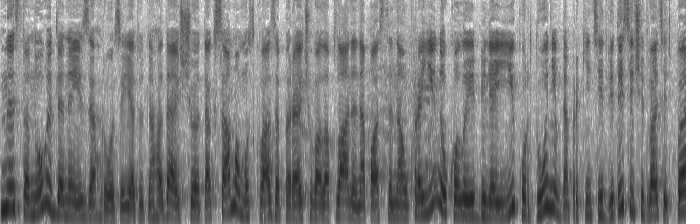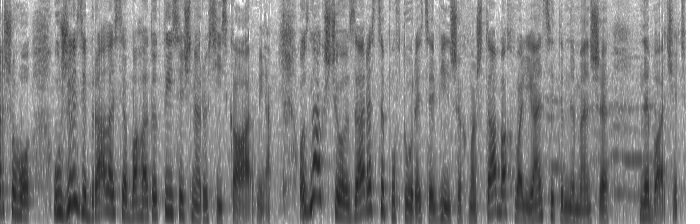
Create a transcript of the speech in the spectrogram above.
не становить для неї загрози. Я тут нагадаю, що так само Москва заперечувала плани напасти на Україну, коли біля її кордонів наприкінці 2021-го уже зібралася багатотисячна російська армія. Ознак, що зараз це повториться в інших масштабах, в альянсі тим не менше не бачать.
